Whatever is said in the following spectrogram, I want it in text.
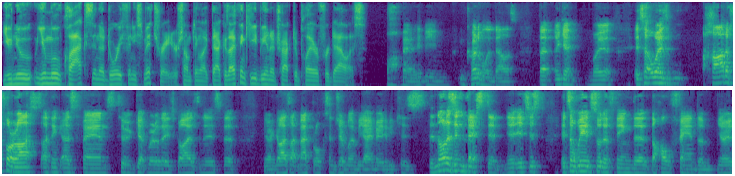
you knew you move Clax in a Dory Finney Smith trade or something like that because I think he'd be an attractive player for Dallas. Oh man, he'd be incredible in Dallas. But again, it's always harder for us, I think, as fans to get rid of these guys than it is for you know guys like Matt Brooks and general NBA media because they're not as invested. It's just it's a weird sort of thing. The the whole fandom, you know,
